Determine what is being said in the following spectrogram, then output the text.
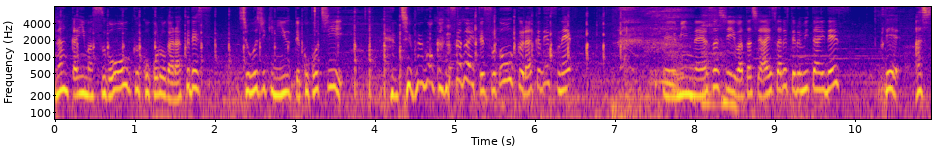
なんか今すごく心が楽です。正直に言って心地いい。自分を隠さないってすごく楽ですね、えーみんな優しい私愛されてるみたいですで明日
